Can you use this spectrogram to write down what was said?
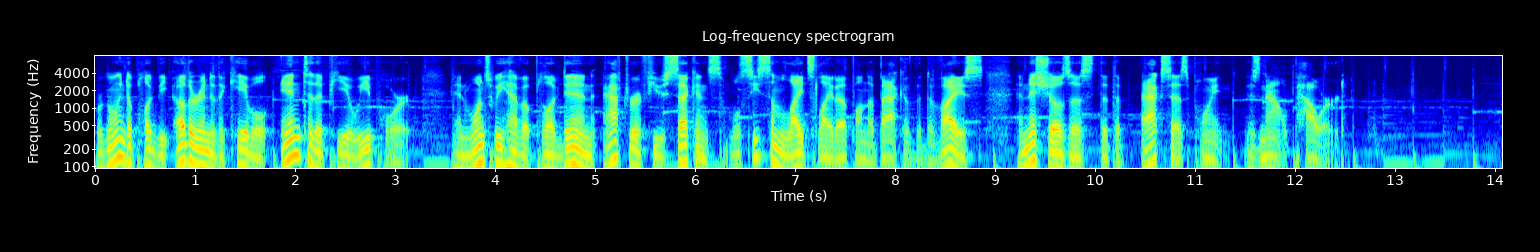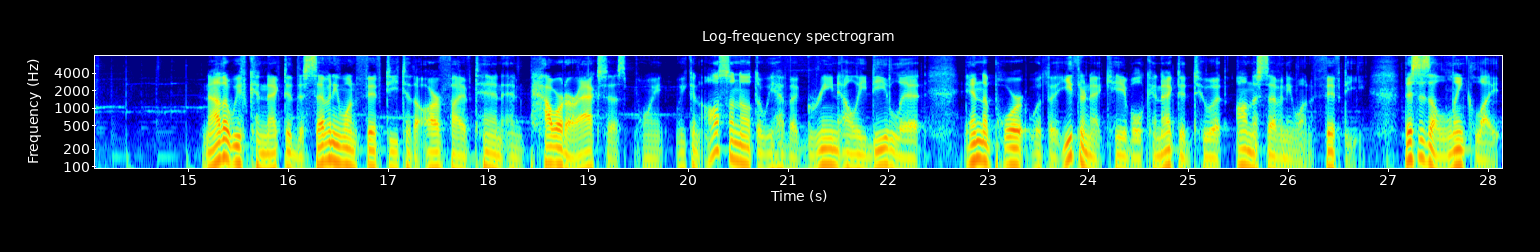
We're going to plug the other end of the cable into the PoE port and once we have it plugged in, after a few seconds, we'll see some lights light up on the back of the device, and this shows us that the access point is now powered. Now that we've connected the 7150 to the R510 and powered our access point, we can also note that we have a green LED lit in the port with the ethernet cable connected to it on the 7150. This is a link light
